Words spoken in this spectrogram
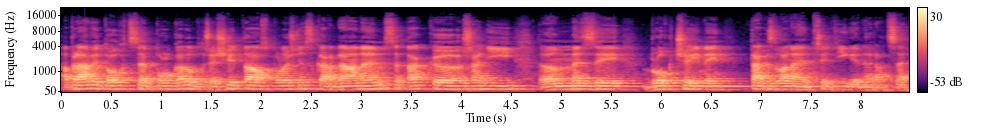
A právě to chce Polkadot řešit a společně s Cardánem se tak eh, řadí mezi blockchainy takzvané třetí generace.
